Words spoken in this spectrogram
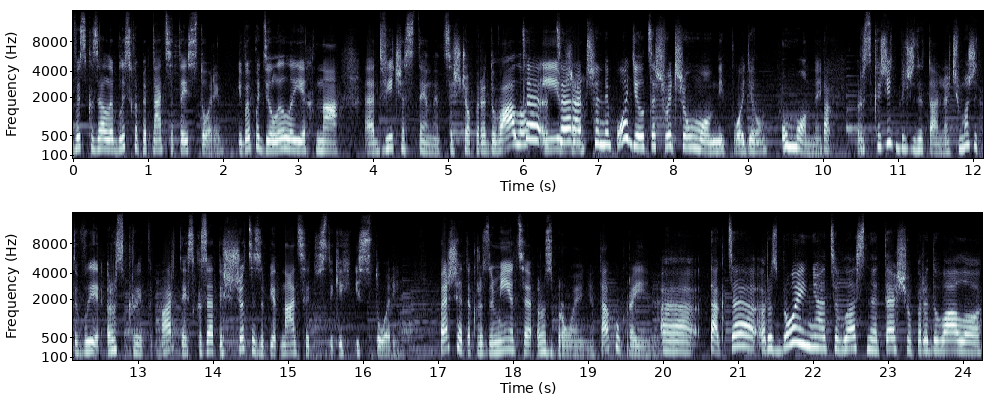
ви сказали близько 15 історій, і ви поділили їх на е, дві частини. Це що передувало Це, і це вже радше не поділ, це швидше умовний поділ. умовний. Так. Розкажіть більш детально, чи можете ви розкрити карти і сказати, що це за 15 ось таких історій? Перше, я так розумію, це роззброєння так України. Е, так, це роззброєння, це власне те, що передувало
